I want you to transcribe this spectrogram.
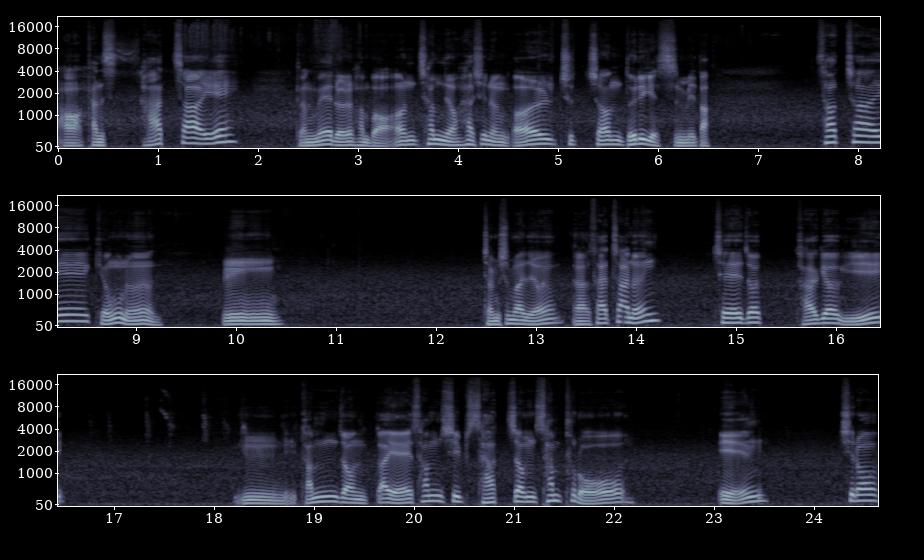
어, 한 4차의 경매를 한번 참여하시는 걸 추천드리겠습니다. 4차의 경우는 음 잠시만요. 아, 4차는 최저 가격이 음, 감정가의 34.3%인 7억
